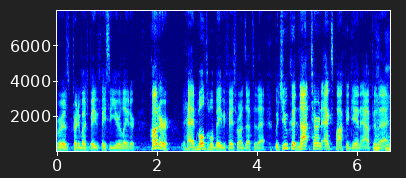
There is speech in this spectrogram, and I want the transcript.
was pretty much babyface a year later. Hunter had multiple babyface runs after that, but you could not turn X Pac again after that.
